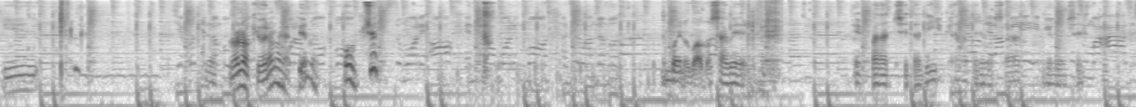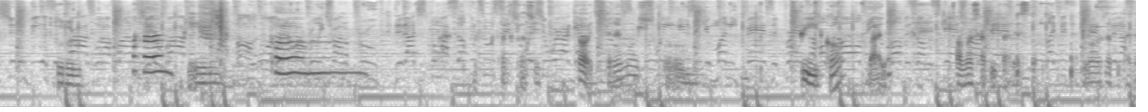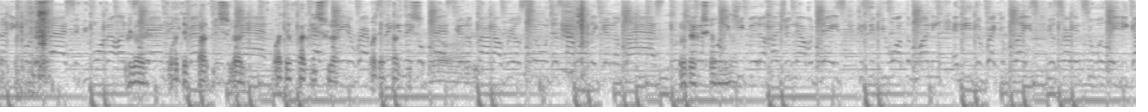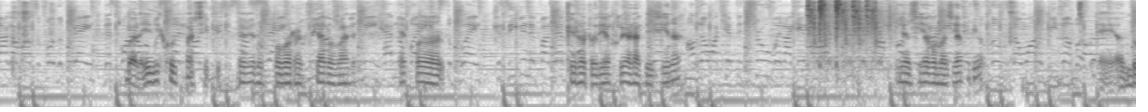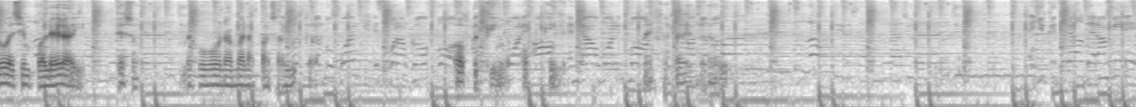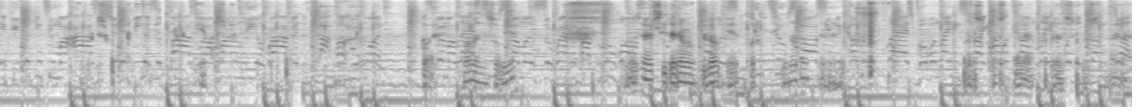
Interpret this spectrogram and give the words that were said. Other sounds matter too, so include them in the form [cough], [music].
Y... No, no nos quebramos las piernas. Oh shit. Bueno, vamos a ver. Espada chetalita, tenemos arco, tenemos esto. Pim, pam. Casi. No, tenemos un pico. Vale. Vamos a picar esto. Y vamos a picar esto. LOL. What the fuck is LOL? What the fuck is LOL? What the fuck is LOL? Vale, y disculpar si que me veo un poco resfriado, vale. Es por que el otro día fui a la piscina y hacía como hacía frío. Eh, anduve sin polera y eso me jugó una mala pasadita. Oh pequeño, oh pequeño. Me encanta esto, Bueno, vamos a subir. Vamos a ver si tenemos bloque, porque si no lo tenemos. Nos costará, costará.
